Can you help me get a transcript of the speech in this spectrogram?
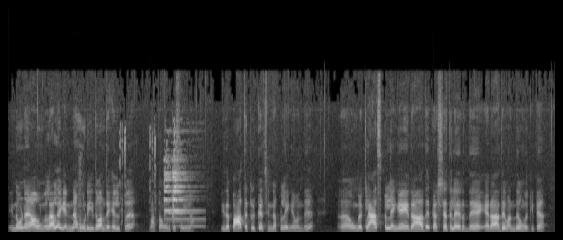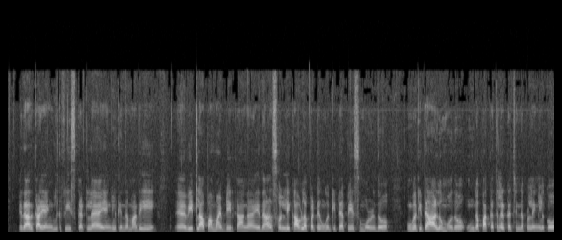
இன்னொன்று அவங்களால என்ன முடியுதோ அந்த ஹெல்ப்பை மற்றவங்களுக்கு செய்யலாம். இதை பார்த்துட்டு இருக்க சின்ன பிள்ளைங்க வந்து உங்கள் கிளாஸ் பிள்ளைங்க ஏதாவது கஷ்டத்தில் இருந்து யாராவது வந்து உங்ககிட்ட ஏதாவது காரியம் எங்களுக்கு ஃபீஸ் கட்டல எங்களுக்கு இந்த மாதிரி வீட்டில் அப்பா அம்மா இப்படி இருக்காங்க ஏதாவது சொல்லி கவலைப்பட்டு உங்ககிட்ட பேசும் பொழுதோ உங்ககிட்ட அழும்போதோ உங்கள் பக்கத்தில் இருக்க சின்ன பிள்ளைங்களுக்கோ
